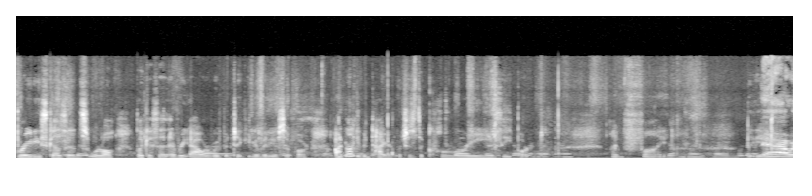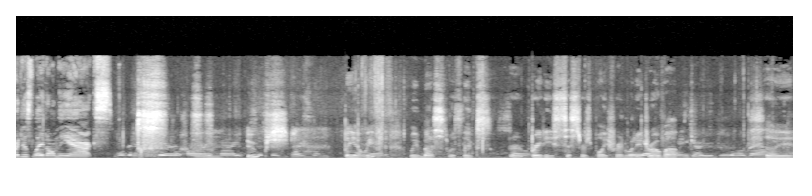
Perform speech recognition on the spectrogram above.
Brady's cousins. We're all, like I said, every hour we've been taking a video so far. I'm not even tired, which is the crazy part. I'm fine. But yeah. Yeah, I just laid on the axe. Oops. But yeah, we we messed with Luke's or Brady's sister's boyfriend when he drove up. So yeah.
